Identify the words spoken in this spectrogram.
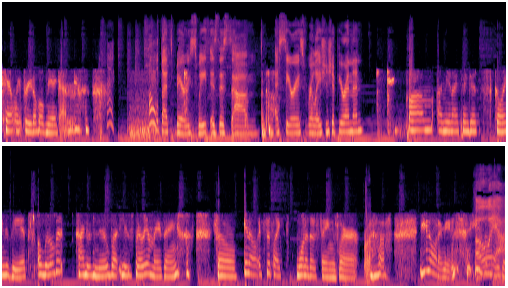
can't wait for you to hold me again. Oh, that's very sweet. Is this um, a serious relationship you're in then? Um, I mean, I think it's going to be. It's a little bit kind of new, but he's really amazing. so, you know, it's just like one of those things where, you know what I mean. Oh, yeah.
